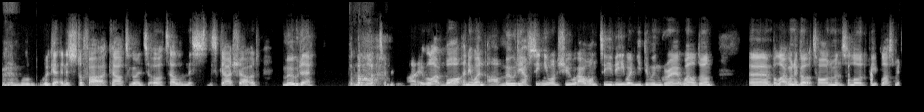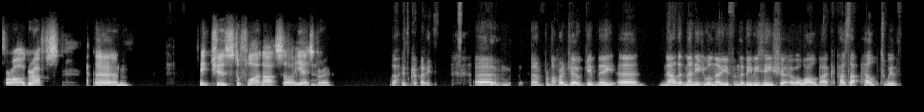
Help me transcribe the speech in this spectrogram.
and we we're getting his stuff out of car to go into the hotel, and this this guy shouted, "Moody!" And looked it was like, like, what? And he went, oh, Moody, I've seen you on shootout on TV. When you're doing great, well done. Um, but like when I go to tournaments, a lot of people ask me for autographs, um, pictures, stuff like that. So yeah, it's great. That is great. Um, and from my friend Joe Gibney, uh, now that many will know you from the BBC show a while back, has that helped with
